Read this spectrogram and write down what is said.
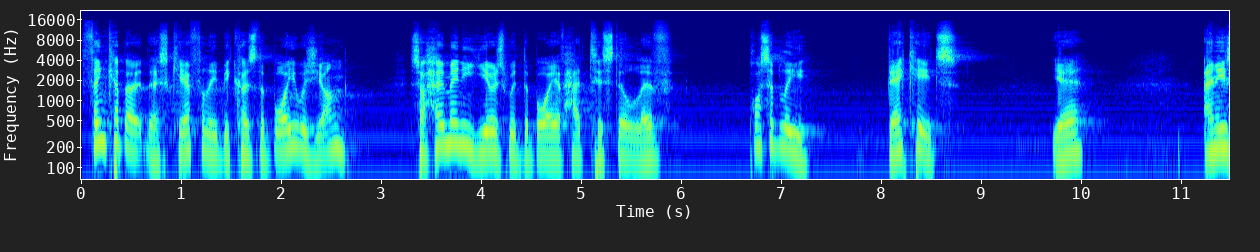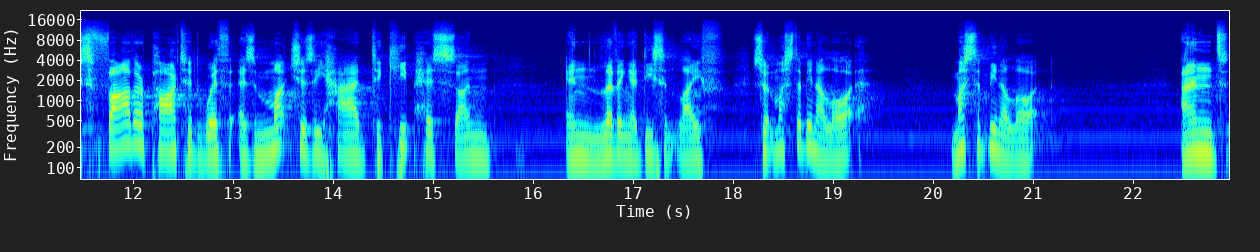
Think about this carefully because the boy was young. So, how many years would the boy have had to still live? Possibly decades. Yeah? And his father parted with as much as he had to keep his son in living a decent life. So, it must have been a lot. Must have been a lot. And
